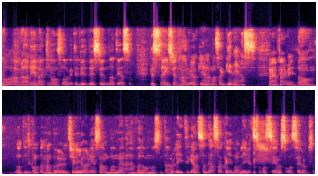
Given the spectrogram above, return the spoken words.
Ja, ja, det är verkligen avslaget. Det, det är synd att det är så. Det sägs ju att han röker gärna massa gräs. Brian Ferry? Ja, det låter lite konstigt. Han började tydligen göra det i samband med Avalon och sånt där. Och lite grann sen dess har skivorna blivit såsigare och såsigare också.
